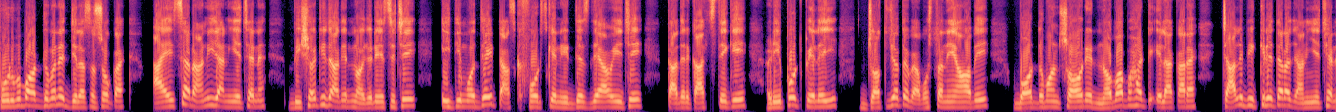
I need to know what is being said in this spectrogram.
পূর্ব বর্ধমানের জেলা শাসক আয়েশা রানী জানিয়েছেন, বিষয়টি তাদের নজরে এসেছে। ইতিমধ্যেই টাস্ক ফোর্সকে নির্দেশ দেওয়া হয়েছে। তাদের কাছ থেকে রিপোর্ট পেলেই যথাযথ ব্যবস্থা নেওয়া হবে। বর্ধমান শহরের নবাবহাট এলাকার চাল বিক্রেতারা জানিয়েছেন,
